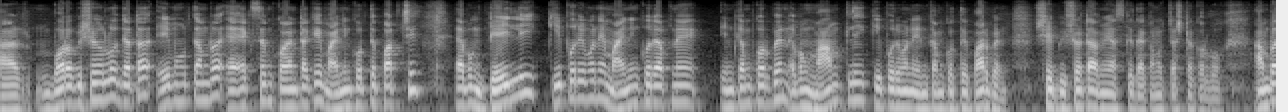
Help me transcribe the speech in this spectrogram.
আর বড় বিষয় হলো যেটা, এই মুহূর্তে আমরা এক্সএম কয়েনটাকে মাইনিং করতে পারছি এবং ডেইলি কী পরিমাণে মাইনিং করে আপনি ইনকাম করবেন এবং মান্থলি কী পরিমাণে ইনকাম করতে পারবেন সেই বিষয়টা আমি আজকে দেখানোর চেষ্টা করব। আমরা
